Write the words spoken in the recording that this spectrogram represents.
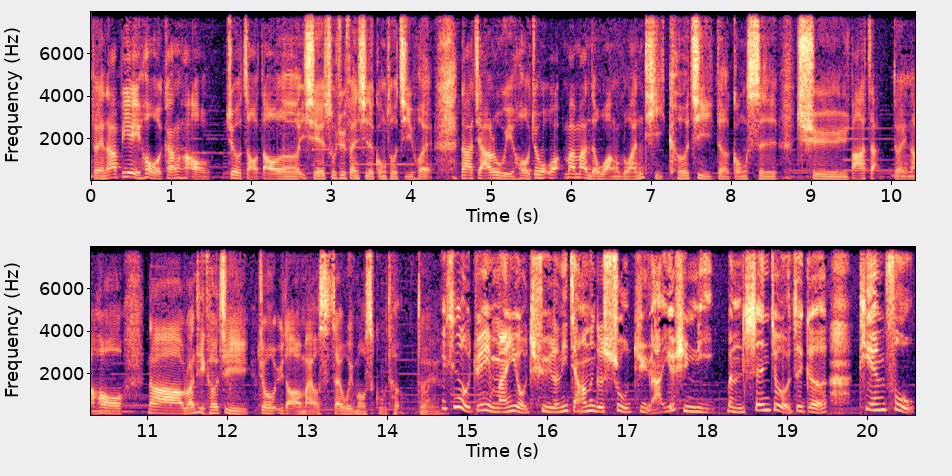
对。那毕业以后，我刚好。就找到了一些数据分析的工作机会，那加入以后就往慢慢的往软体科技的公司去发展，对，然后那软体科技就遇到了 Miles 在 WeMo Scooter，对。其实我觉得也蛮有趣的，你讲到那个数据啊，也许你本身就有这个天赋，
